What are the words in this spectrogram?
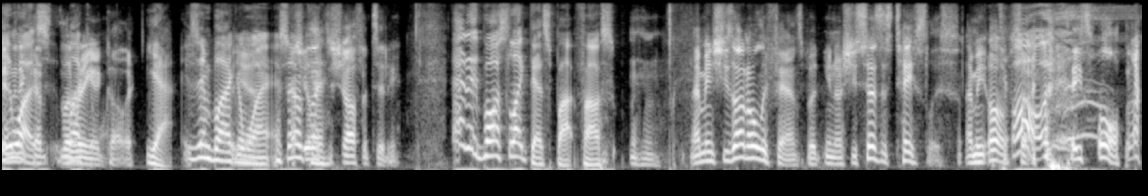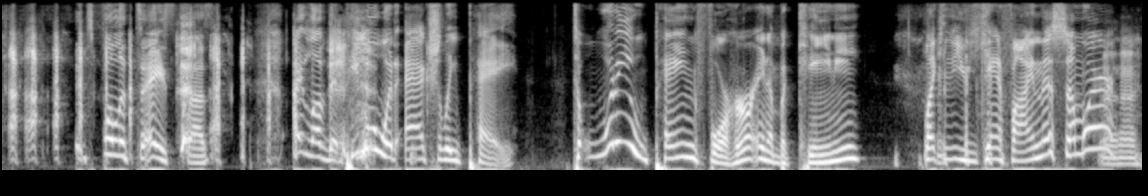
It And was, kept black and in color. yeah, it's in black and Yeah. white. She okay. liked to show off the titty. and his boss liked that spot, Faust. I mean, she's on OnlyFans, but you know, she says it's tasteless. I mean, oh, Oh. tasteful. It's full of taste, Faust. I love that people would actually pay. To what are you paying for? Her in a bikini? Like you can't find this somewhere? Uh-huh.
